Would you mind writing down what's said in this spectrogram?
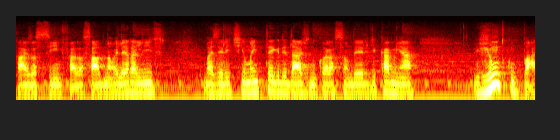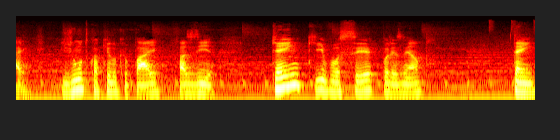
faz assim, faz assado. Não, ele era livre, mas ele tinha uma integridade no coração dele de caminhar junto com o Pai, junto com aquilo que o pai fazia. Quem que você, por exemplo, tem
